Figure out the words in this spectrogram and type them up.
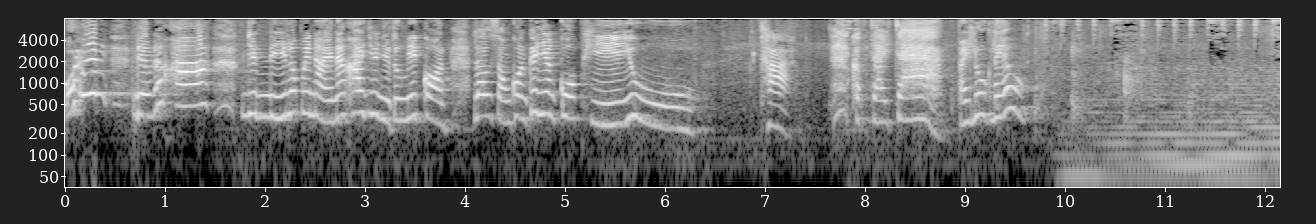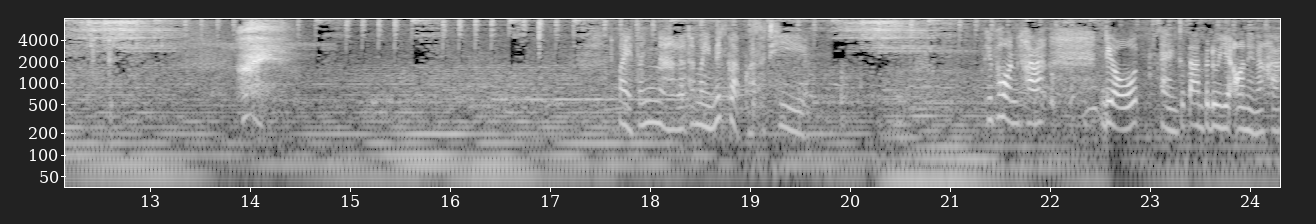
โอ้ยเดี๋ยวนะคะอย่าหนีเราไปไหนนะคะ ยืนอยู่ตรงนี้ก่อน เราสองคนก็ยังกลัวผีอยู่ ค่ะ ขอบใจจ้า ไปลูกเร็ว ไปตั้งนานแล้วทำไมไม่กลับกันสักทีอะพี่พลคะ เดี๋ยวแสงจะตามไปดูยายออนหน่อยนะคะ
